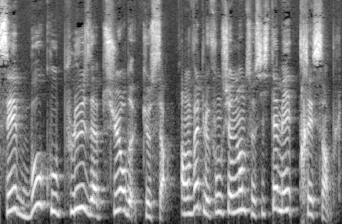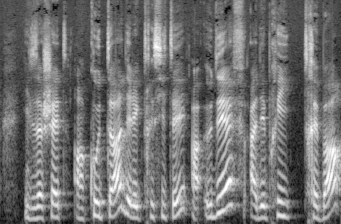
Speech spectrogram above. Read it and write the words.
C'est beaucoup plus absurde que ça. En fait, le fonctionnement de ce système est très simple. Ils achètent un quota d'électricité à EDF à des prix très bas,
